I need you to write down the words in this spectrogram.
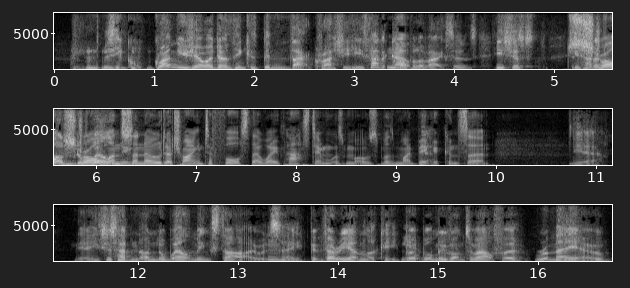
See, Guan Yu Zhou, I don't think has been that crashy. He's had a No. couple of accidents. He's just, he's Just Stroll, an Stroll and Tsunoda trying to force their way past him was was, was my bigger concern. Yeah, yeah, he's just had an underwhelming start. I would say, Mm-hmm. been very unlucky. But Yeah. we'll move on to Alfa Romeo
